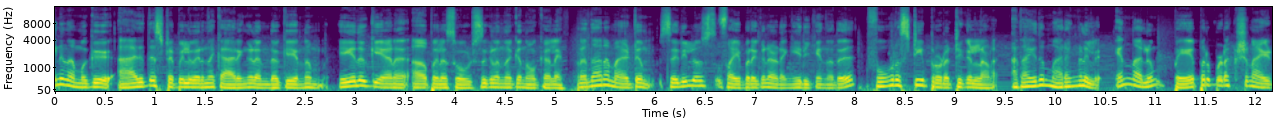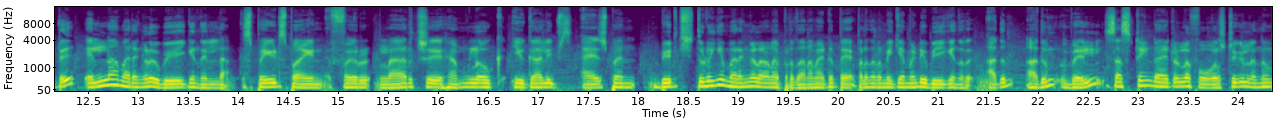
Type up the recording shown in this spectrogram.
ഇനി നമുക്ക് ആദ്യത്തെ സ്റ്റെപ്പിൽ വരുന്ന കാര്യങ്ങൾ എന്തൊക്കെയെന്നും ഏതൊക്കെയാണ് ആ പല സോഴ്സുകൾ എന്നൊക്കെ നോക്കാല്ലേ പ്രധാനമായിട്ടും സെലിലോസ് ഫൈബറുകൾ അടങ്ങിയിരിക്കുന്നത് ഫോറസ്റ്റി പ്രൊഡക്റ്റുകളിലാണ് അതായത് മരങ്ങളിൽ. എന്നാലും പേപ്പർ പ്രൊഡക്ഷനായിട്ട് എല്ലാ മരങ്ങളും ഉപയോഗിക്കുന്നില്ല. സ്പെയ്ഡ് pine fir larch hemlock eucalyptus aspen birch തുടങ്ങിയ മരങ്ങളാണ് പ്രധാനമായിട്ടും പേപ്പർ നിർമ്മിക്കാൻ വേണ്ടി ഉപയോഗിക്കുന്നത്. അതും അതും വെൽ സസ്റ്റൈൻഡ് ആയിട്ടുള്ള ഫോറസ്റ്റുകളിൽ നിന്നും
